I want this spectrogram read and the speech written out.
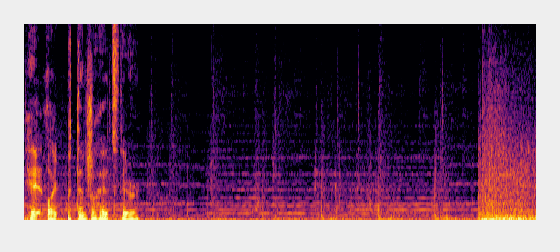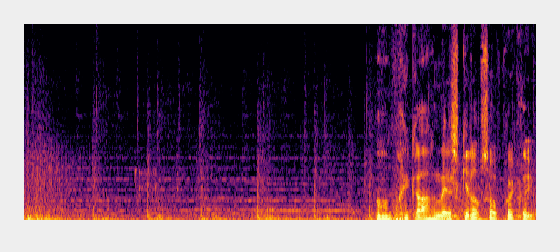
hit like potential hits there. Oh my god, and they just get up so quickly.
